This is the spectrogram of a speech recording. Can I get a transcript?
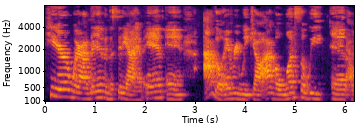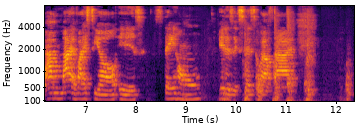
here where I live in the city I am in. And I go every week, y'all. I go once a week. And I'm, my advice to y'all is stay home. It is expensive outside. Um,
